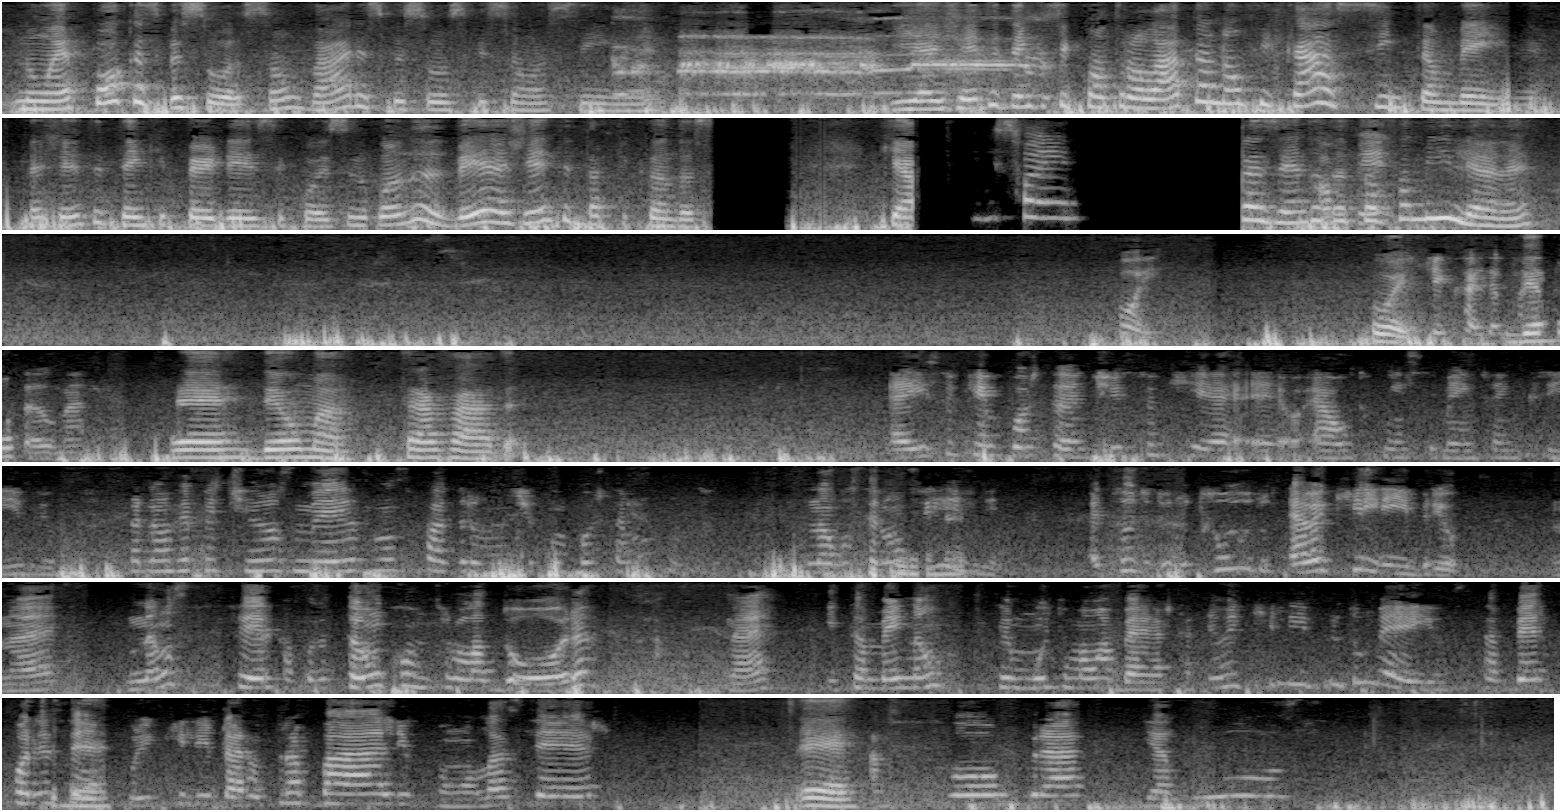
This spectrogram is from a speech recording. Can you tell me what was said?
não é poucas pessoas, são várias pessoas que são assim, né? E a gente tem que se controlar para não ficar assim também, né? A gente tem que perder esse coisa. Quando vê, a gente tá ficando assim. Que é Isso aí. Trazendo da tua família, né? Foi. Foi. A conexão, né? É, deu uma travada. É isso que é importante, isso que é, é, é autoconhecimento, é incrível, para não repetir os mesmos padrões de comportamento. Senão você não vive. É tudo, tudo é o equilíbrio, né? Não ser uma coisa tão controladora, né? E também não ter muito mão aberta. É o equilíbrio do meio. Saber, por exemplo, equilibrar o trabalho com o lazer, é. a sombra e a luz.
